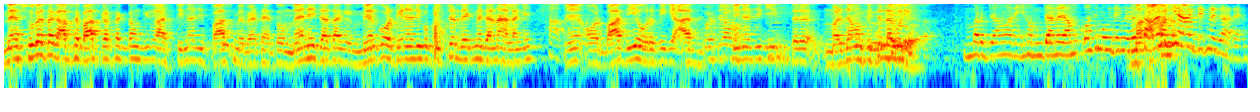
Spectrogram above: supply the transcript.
मैं सुबह तक आपसे बात कर सकता हूँ क्योंकि आज टीना जी पास में बैठे हैं तो मैं नहीं चाहता कि मेरे को और टीना जी को पिक्चर देखने जाना है हालाँकि। हाँ। और बात ये हो रही है कि आज टीना जी की तरह मरजामा पिक्चर लग लगड़ी। मर जावा नहीं हम जाने हम कौन सी मूवी देखने जा रहे हैं? आग देखने जा रहे हैं।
